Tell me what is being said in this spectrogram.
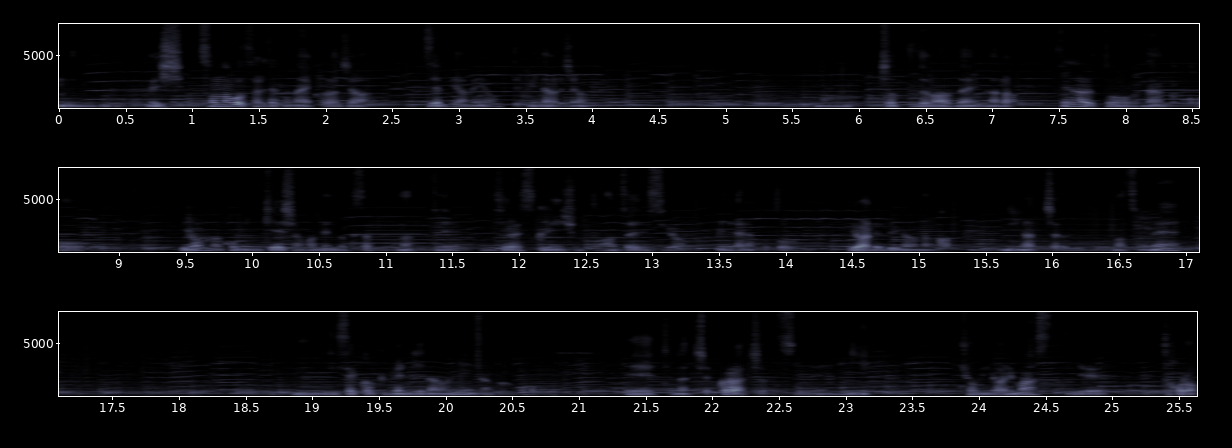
うん、そんなことされたくないから、じゃあ、全部やめようってふうになるじゃん。うん、ちょっとでも危ないなら。ってなると、なんかこう、いろんなコミュニケーションがめんどくさくなって、それはスクリーンショット犯罪ですよ、みたいなことを言われる世の中になっちゃいますよね。うん、でせっかく便利なのになんかこう、えーってなっちゃうから、ちょっとその辺に興味がありますっていうところ。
